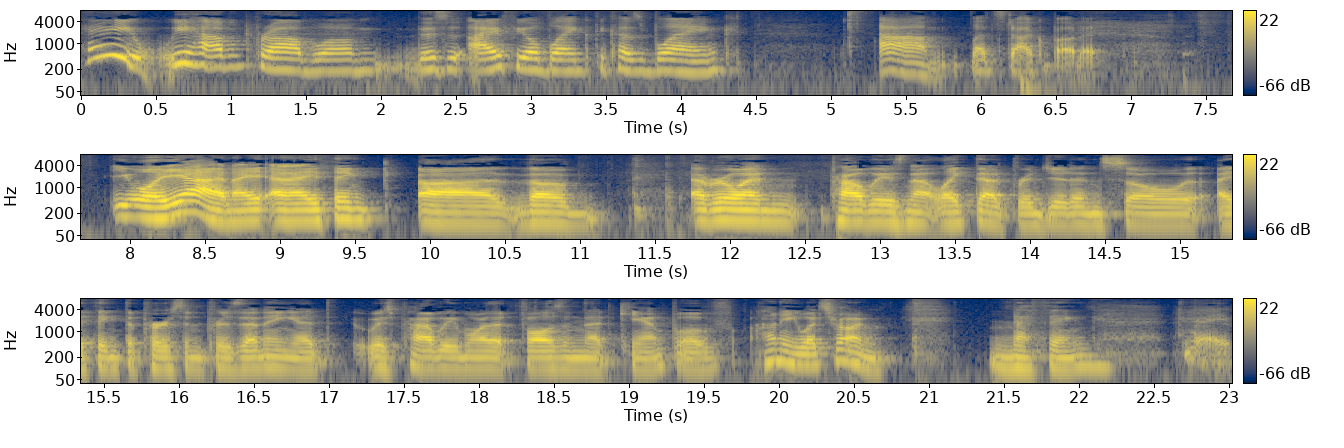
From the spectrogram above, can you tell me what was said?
hey, we have a problem. This is I feel blank because blank. Um, let's talk about it. Well, yeah, and I and I think uh, the everyone probably is not like that, Bridget, and so I think the person presenting it was probably more that falls in that camp of, "Honey, what's wrong?" Nothing. Right.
